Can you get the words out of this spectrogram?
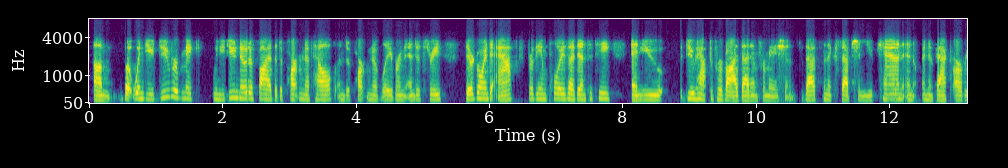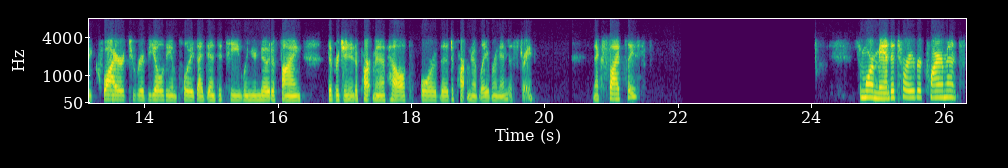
Um, but when you do make when you do notify the Department of Health and Department of Labor and Industry, they're going to ask for the employee's identity and you do have to provide that information. So that's an exception. You can and, and, in fact are required to reveal the employee's identity when you're notifying the Virginia Department of Health or the Department of Labor and Industry. Next slide, please. Some more mandatory requirements.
